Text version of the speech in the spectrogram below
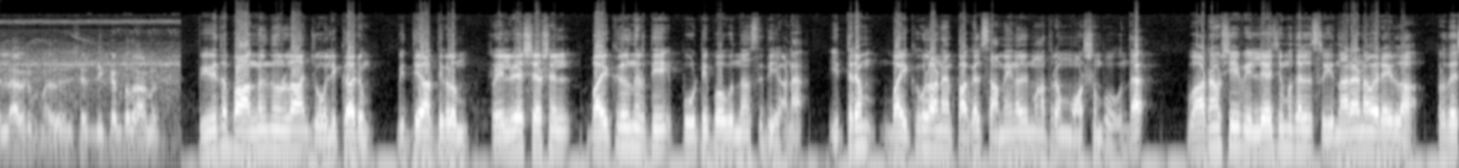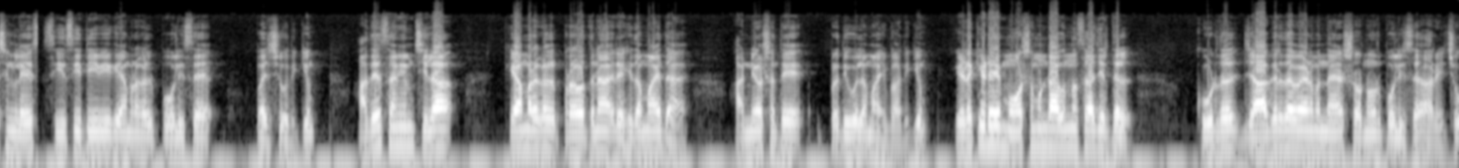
എല്ലാവരും അത് ശ്രദ്ധിക്കേണ്ടതാണ്. വിവിധ ഭാഗങ്ങളിൽ നിന്നുള്ള ജോലിക്കാരും വിദ്യാർത്ഥികളും റെയിൽവേ സ്റ്റേഷനിൽ ബൈക്കുകൾ നിർത്തി പൂട്ടിപ്പോകുന്ന സ്ഥിതിയാണ്. ഇത്തരം ബൈക്കുകളാണ് പകൽ സമയങ്ങളിൽ മാത്രം മോഷണം പോകുന്നത്. വാരണാസി വില്ലേജ് മുതൽ ശ്രീനാരായണ വരെയുള്ള പ്രദേശങ്ങളിലെ സി സി ടി വി ക്യാമറകൾ പോലീസ് പരിശോധിക്കും. അതേസമയം ചില ക്യാമറകൾ പ്രവർത്തനരഹിതമായത് അന്വേഷണത്തെ പ്രതികൂലമായി ബാധിക്കും. ഇടയ്ക്കിടെ മോശമുണ്ടാകുന്ന സാഹചര്യത്തിൽ കൂടുതൽ ജാഗ്രത വേണമെന്ന് ഷൊർണൂർ പോലീസ് അറിയിച്ചു.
